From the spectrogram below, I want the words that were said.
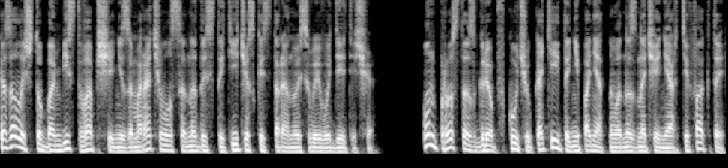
Казалось, что бомбист вообще не заморачивался над эстетической стороной своего детища. Он просто сгреб в кучу какие-то непонятного назначения артефакты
